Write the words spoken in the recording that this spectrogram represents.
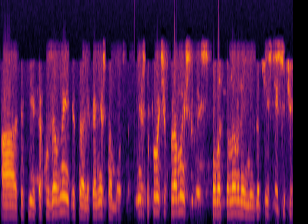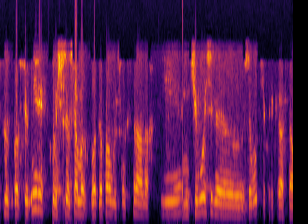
А какие-то кузовные детали, конечно, можно. Между прочим, промышленность по восстановлению запчастей существует во всем мире, в том числе в самых благополучных странах. И ничего себе, живут все прекрасно.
